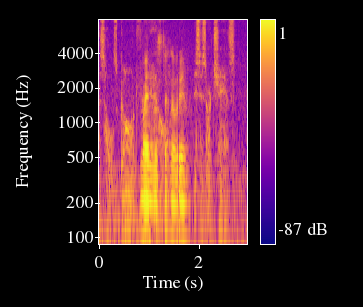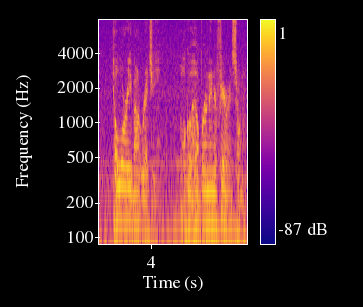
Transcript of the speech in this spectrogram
asshole's gone for Май не now. настък на време. This is our chance. Don't worry about Reggie. I'll go help run interference on him.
